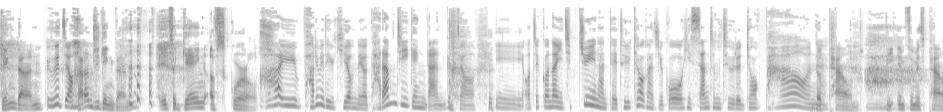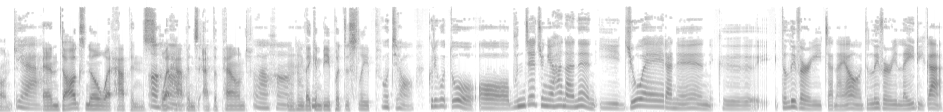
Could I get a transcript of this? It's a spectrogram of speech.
갱단. 그죠? 다람쥐 갱단. It's a gang of squirrels. 아, 이 발음이 되게 귀엽네요. 다람쥐 갱단. 그죠? 이, 어쨌거나 이 집주인한테 들켜가지고 he sent him to the dog pound. The pound. The infamous pound. Yeah. And dogs know what happens. What happens at the pound. 아하. Mhm, They can be put to sleep. 그렇죠. 그리고 또, 어, 문제 중에 하나는 이 조에라는 그 delivery 있잖아요. delivery lady가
